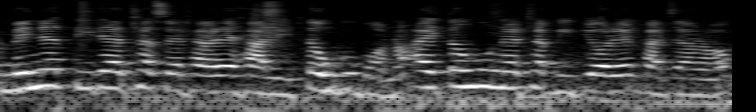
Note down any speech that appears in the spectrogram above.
အမေနဲ့တီးတဲ့ထပ်ဆွဲထားတဲ့ဟာတွေ၃ခုပေါ့နော်အဲ့၃ခုနဲ့ထပ်ပြီးပြောတဲ့ခါကျတော့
